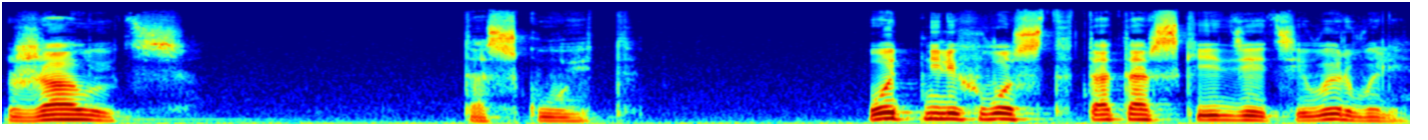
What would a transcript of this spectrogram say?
Жалуется, тоскует. Отняли хвост татарские дети, вырвали.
